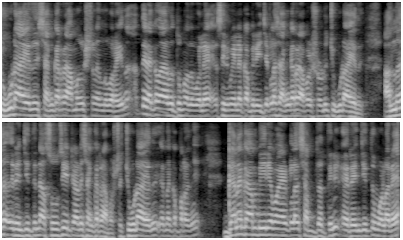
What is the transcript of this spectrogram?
ചൂടായത് ശങ്കർ രാമകൃഷ്ണൻ എന്ന് പറയുന്ന തിരക്കഥാകൃത്തും അതുപോലെ സിനിമയിലൊക്കെ അഭിനയിച്ചിട്ടുള്ള ശങ്കർ രാമകൃഷ്ണനോട് ചൂടായത്. അന്ന് രഞ്ജിത്തിന്റെ അസോസിയേറ്റ് ആണ് ശങ്കർ രാമകൃഷ്ണൻ. ചൂടായത് എന്നൊക്കെ പറഞ്ഞ് ഘനഗാംഭീര്യമായിട്ടുള്ള ശബ്ദത്തിൽ രഞ്ജിത്ത് വളരെ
